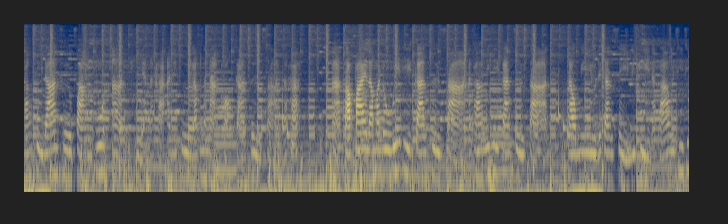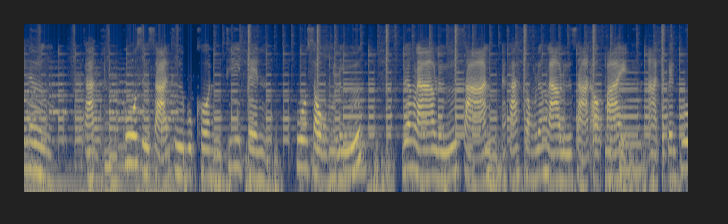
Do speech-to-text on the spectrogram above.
ทั้ง 4 ด้านคือฟังพูดอ่านเขียนนะคะ อันนี้คือลักษณะของการสื่อสารนะคะอ่าต่อไปเรามาดูวิธีการสื่อสารนะคะ วิธีการสื่อสาร เรามีอยู่ด้วยกัน 4 วิธีนะคะ วิธีที่ 1 นะคะผู้สื่อสารคือบุคคลที่เป็นผู้ส่งหรือเรื่องราวหรือสารนะคะส่งเรื่องราวหรือสารออกไป อาจจะเป็นผู้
